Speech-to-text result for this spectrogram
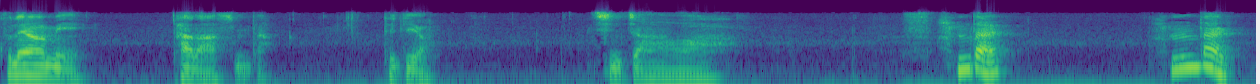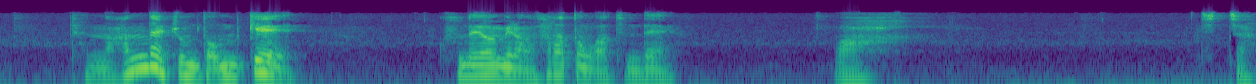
구내염이 다 나왔습니다. 드디어. 진짜, 와. 한 달? 한 달 됐나? 한 달 좀 넘게 구내염이랑 살았던 것 같은데, 와. 진짜.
